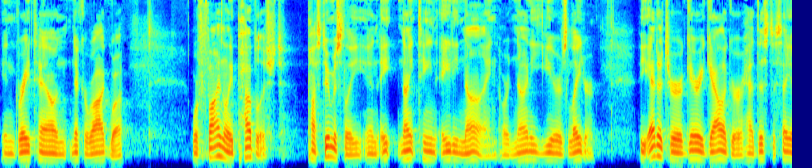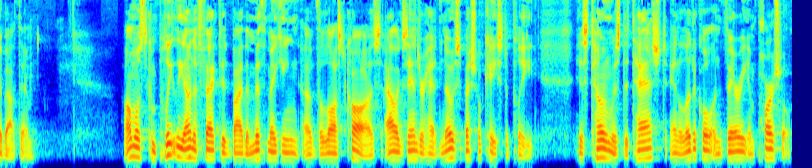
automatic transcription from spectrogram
in Greytown, Nicaragua, were finally published posthumously in 1989 or 90 years later. The editor, Gary Gallagher, had this to say about them. Almost completely unaffected by the myth making of the lost cause, Alexander had no special case to plead. His tone was detached, analytical, and very impartial.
